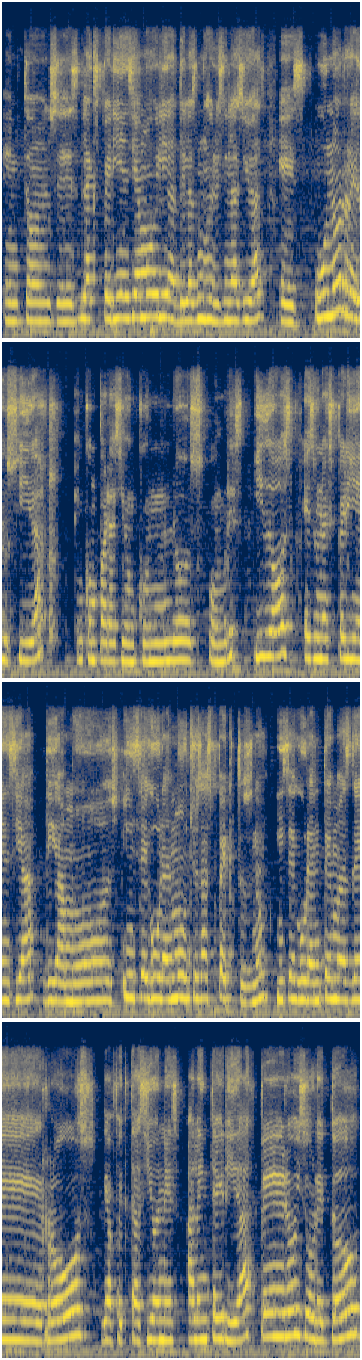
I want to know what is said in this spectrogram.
Entonces, la experiencia de movilidad de las mujeres en la ciudad es, uno, reducida en comparación con los hombres. Y dos es una experiencia digamos insegura en muchos aspectos no insegura en temas de robos de afectaciones a la integridad pero y sobre todo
